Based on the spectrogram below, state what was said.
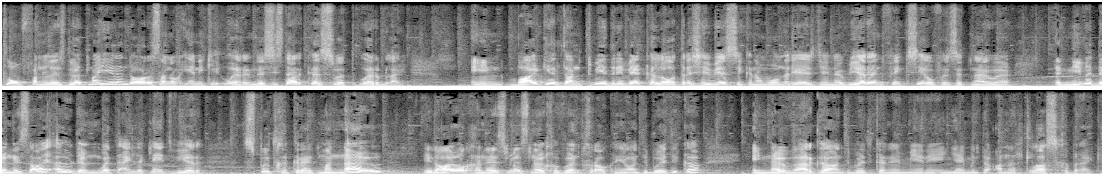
klomp van hulle is dood, maar hier en daar is daar nog eenetjie oor en dis die sterkes wat oorbly. En baie keer dan 2-3 weke later as jy weer siek en dan wonder jy is jy nou weer infeksie of is dit nou 'n 'n nuwe ding? Is daai ou ding wat eintlik net weer spoed gekry het, maar nou het daai organismes nou gewoond geraak aan jou antibiotika en nou werk daai antibiotika nie meer nie en jy moet 'n ander klas gebruik.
